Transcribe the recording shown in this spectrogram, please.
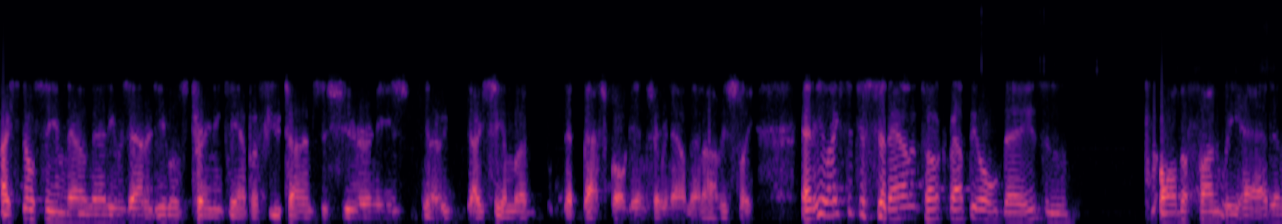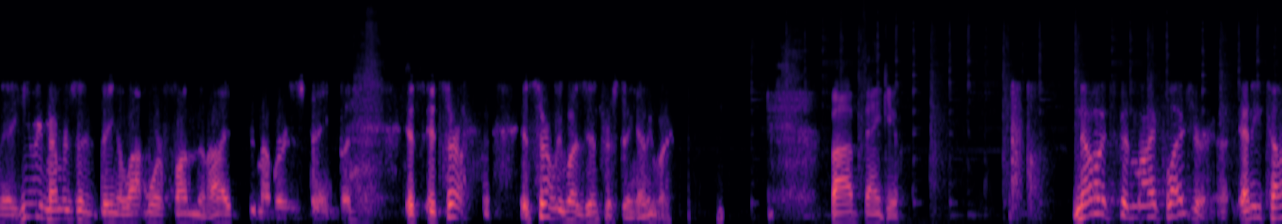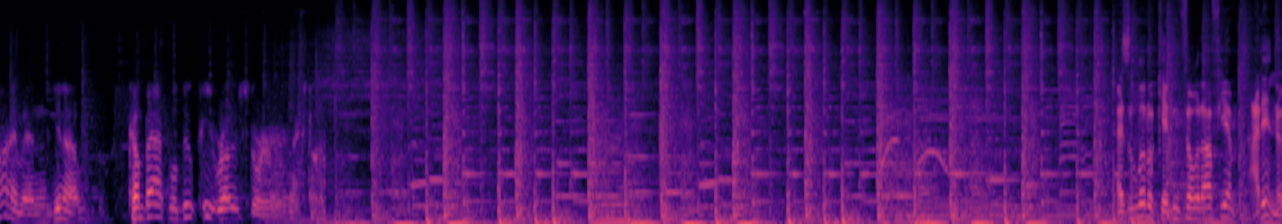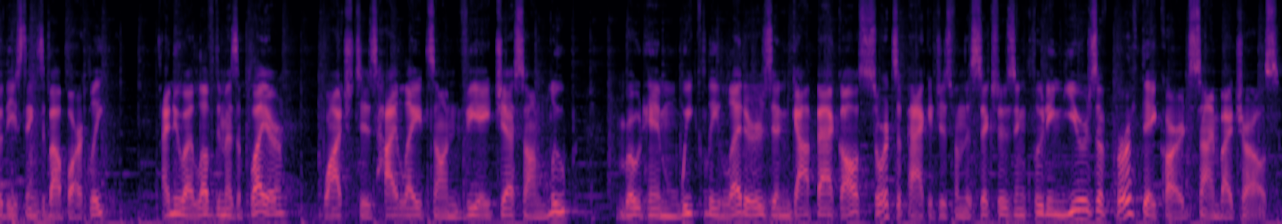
I still see him now and then. He was out at Eagles training camp a few times this year, and he's you know I see him uh, at basketball games every now and then, obviously, and he likes to just sit down and talk about the old days and all the fun we had, and uh, he remembers it as being a lot more fun than I remember it as being. But it's it certainly it certainly was interesting anyway. Bob, thank you. No, it's been my pleasure. Uh, Anytime, and you know, come back. We'll do Pete Rose story next time. As a little kid in Philadelphia, I didn't know these things about Barkley. I knew I loved him as a player, watched his highlights on VHS on loop, wrote him weekly letters, and got back all sorts of packages from the Sixers, including years of birthday cards signed by Charles.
